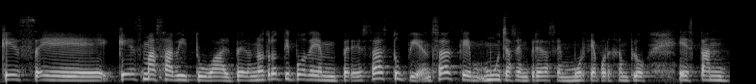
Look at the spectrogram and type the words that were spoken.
que es, eh, que es más habitual, pero en otro tipo de empresas, ¿tú piensas que muchas empresas en Murcia, por ejemplo, están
